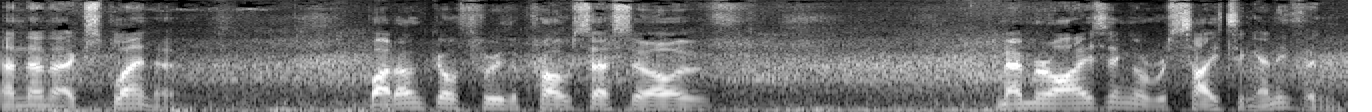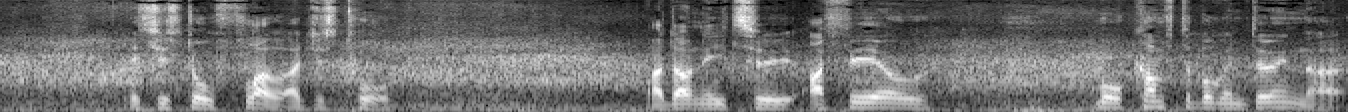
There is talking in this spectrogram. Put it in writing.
And then I explain it. But I don't go through the process of memorizing or reciting anything. It's just all flow. I just talk. I don't need to, I feel more comfortable in doing that.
